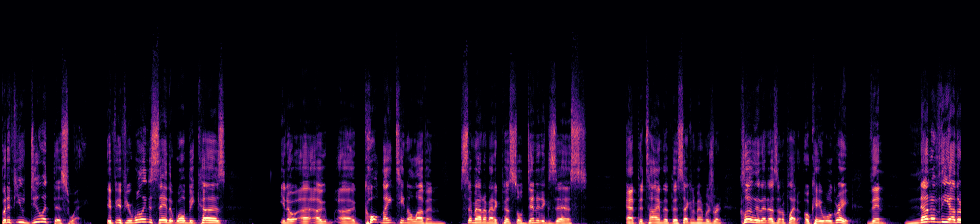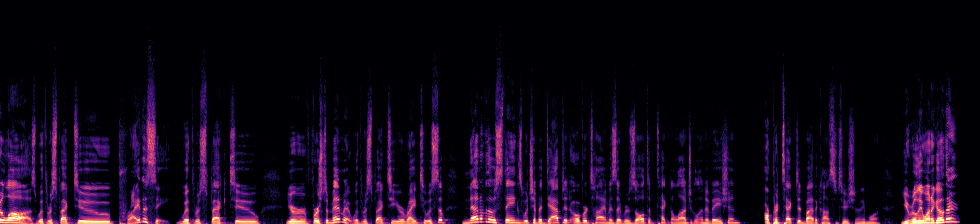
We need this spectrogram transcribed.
But if you do it this way, if if you're willing to say that, well, because you know a, a, a Colt 1911 semi-automatic pistol didn't exist at the time that the Second Amendment was written. Clearly, that doesn't apply. To, okay, well, great. Then none of the other laws with respect to privacy, with respect to your First Amendment, with respect to your right to assemble, none of those things which have adapted over time as a result of technological innovation are protected by the Constitution anymore. You really want to go there?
